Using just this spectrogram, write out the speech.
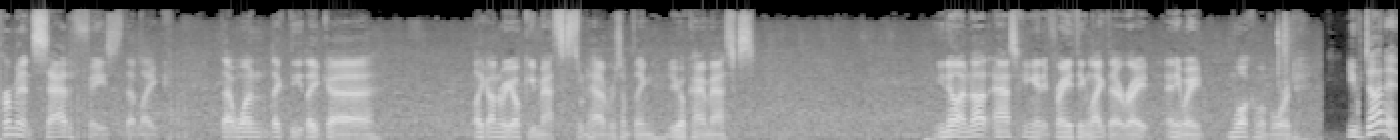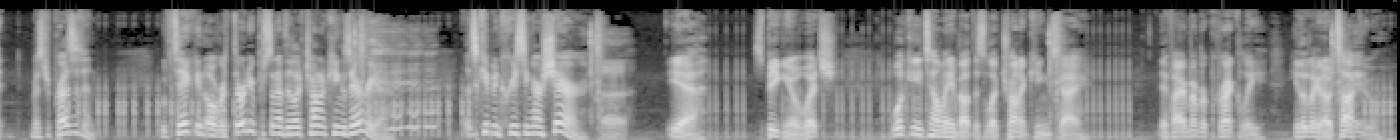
permanent sad face that like that one like the like uh like Onryoki masks would have or something. Yokai masks. You know, I'm not asking any, for anything like that, right? Anyway, welcome aboard. You've done it, Mr. President. We've taken over 30% of the Electronic King's area. Let's keep increasing our share. Uh. Yeah. Speaking of which, what can you tell me about this Electronic Kings guy? If I remember correctly, he looked like an otaku.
